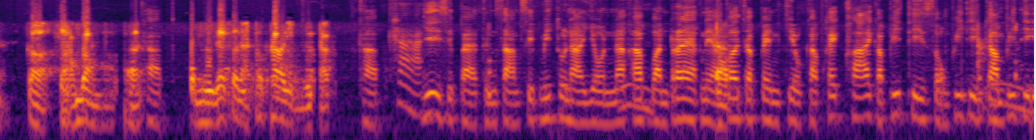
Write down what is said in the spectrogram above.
นะก็สามวันเอ่อครับจะมีลักษณะคร่าวๆอย่างนี้ครับครับค่ะ28ถึง30 มิถุนายนนะครับอืมวันแรกเนี่ยครับก็จะเป็นเกี่ยวกับคล้ายๆ กับพิธีสงฆ์พิธีกรรมอืมพิธี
